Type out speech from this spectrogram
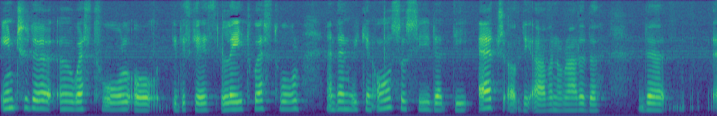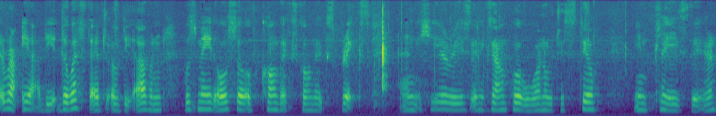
into the uh, west wall, or in this case, late west wall, and then we can also see that the edge of the oven, or rather the the yeah the the west edge of the oven was made also of convex convex bricks, and here is an example one which is still in place there.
